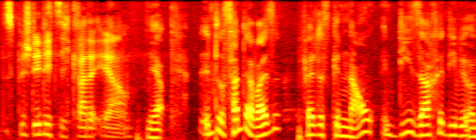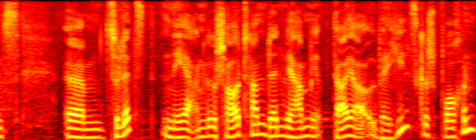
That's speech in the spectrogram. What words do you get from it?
das bestätigt sich gerade eher. Ja, interessanterweise fällt es genau in die Sache, die wir uns ähm, zuletzt näher angeschaut haben, denn wir haben da ja über Heels gesprochen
